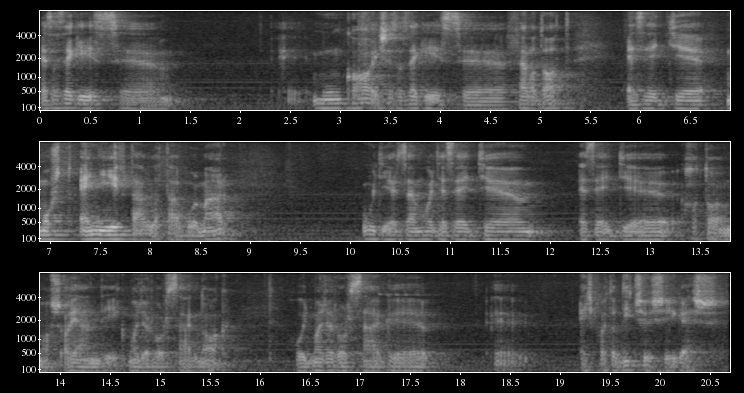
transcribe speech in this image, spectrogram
ez az egész munka és ez az egész feladat, ez egy most ennyi évtávlatából már úgy érzem, hogy ez egy, ez egy hatalmas ajándék Magyarországnak, hogy Magyarország egyfajta dicsőséges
